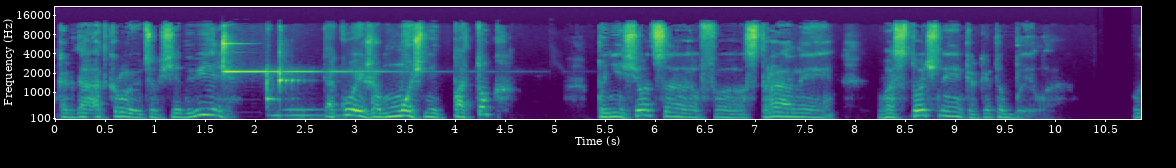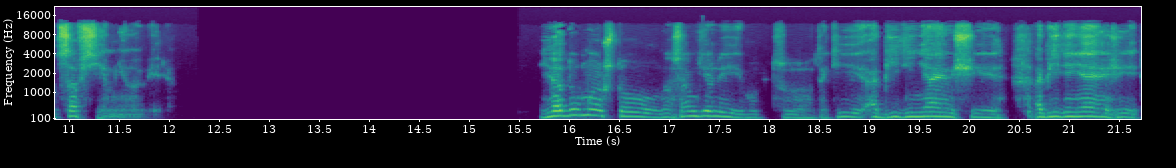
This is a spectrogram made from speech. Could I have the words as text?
когда откроются все двери, такой же мощный поток понесется в страны восточные, как это было. Вот совсем не уверен. Я думаю, что на самом деле вот э, такие объединяющие, объединяющие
